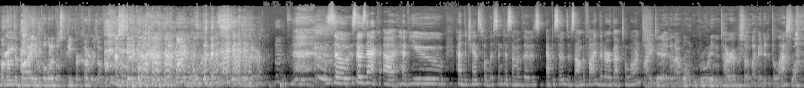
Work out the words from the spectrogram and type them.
I'll have to buy it and put one of those paper covers over it. Staple in the Bible. So, so Zach, uh, have you had the chance to listen to some of those episodes of Zombified that are about to launch? I did, and I won't ruin an entire episode like I did at the last log.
